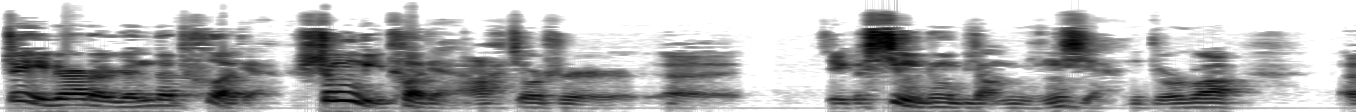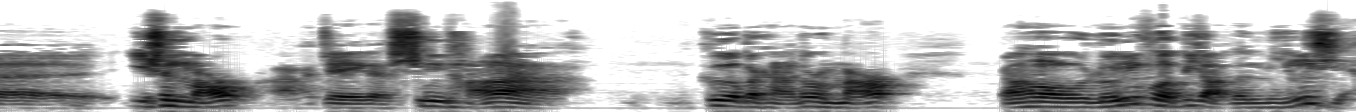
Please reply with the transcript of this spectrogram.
这边的人的特点、生理特点啊，就是呃，这个性征比较明显。你比如说，呃，一身毛啊，这个胸膛啊、胳膊上都是毛，然后轮廓比较的明显，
